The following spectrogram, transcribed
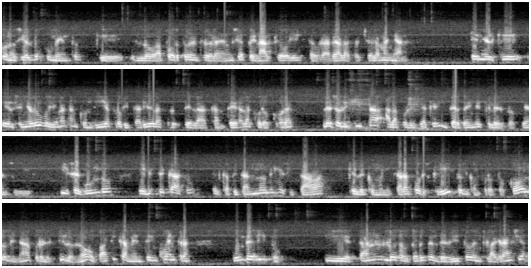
conocí el documento que lo aporto dentro de la denuncia penal que voy a instaurar a las 8 de la mañana, en el que el señor Hugo Jonathan Condilla, propietario de la, de la cantera La Corocora, le solicita a la policía que intervenga y que le desbloqueen su vida. Y segundo, en este caso, el capitán no necesitaba que le comunicara por escrito, ni con protocolo, ni nada por el estilo. No, básicamente encuentra un delito y están los autores del delito en flagrancia,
